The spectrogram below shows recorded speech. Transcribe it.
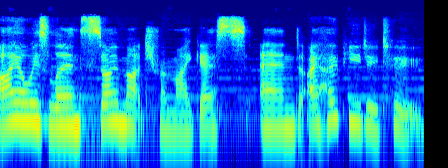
I always learn so much from my guests, and I hope you do too.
